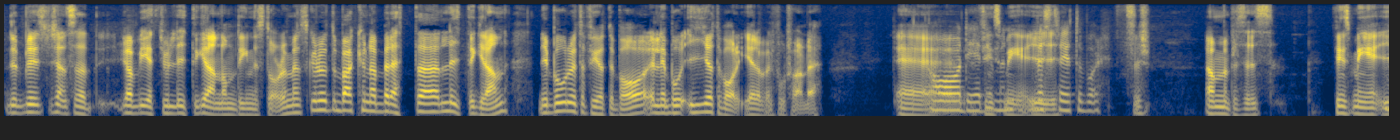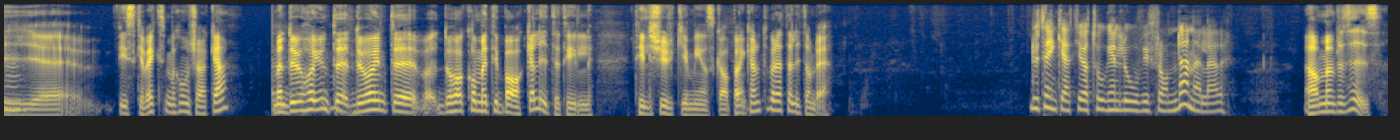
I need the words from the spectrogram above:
det blir, känns så att jag vet ju lite grann om din story, men skulle du inte bara kunna berätta lite grann? Ni bor utanför Göteborg, eller ni bor i Göteborg, är det väl fortfarande? Eh, Ja, det är finns det, men med i, Västra Göteborg. för, Ja, men precis. Finns med i Mm. eh, Fiskebäcks missionskyrka. Men du har ju inte, du har inte, du har kommit tillbaka lite till, till kyrkgemenskapen. Kan du inte berätta lite om det? Du tänker att jag tog en lov ifrån den eller? Ja, men precis.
